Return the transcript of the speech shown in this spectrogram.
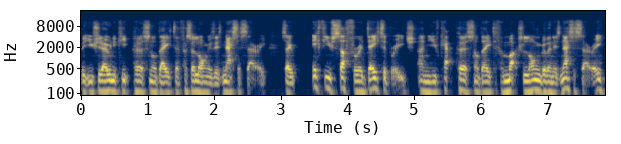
that you should only keep personal data for so long as is necessary. So, if you suffer a data breach and you've kept personal data for much longer than is necessary,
